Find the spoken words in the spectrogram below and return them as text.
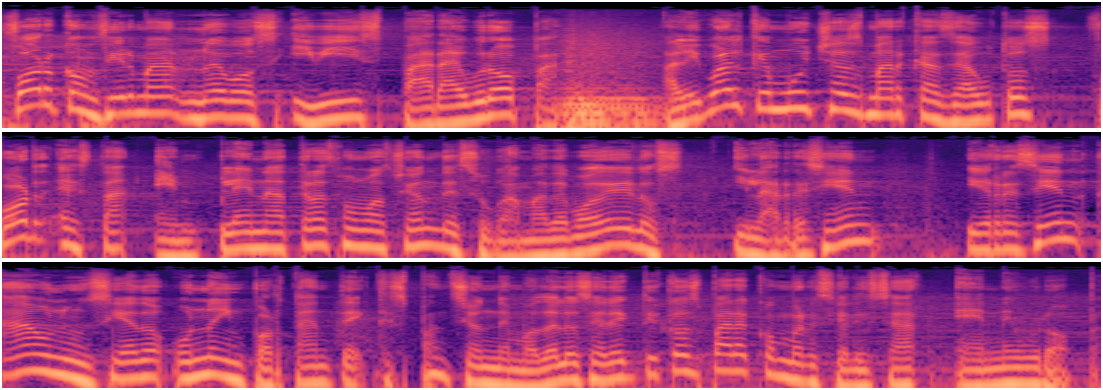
Ford confirma nuevos EVs para Europa. Al igual que muchas marcas de autos, Ford está en plena transformación de su gama de modelos y la recién y recién ha anunciado una importante expansión de modelos eléctricos para comercializar en Europa.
